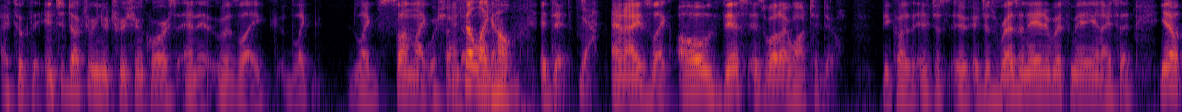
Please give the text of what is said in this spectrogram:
I took the introductory nutrition course, and it was like like like sunlight was shining. It felt like me. home. It did. Yeah. And I was like, oh, this is what I want to do. Because it just it, it just resonated with me, and I said, you know,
